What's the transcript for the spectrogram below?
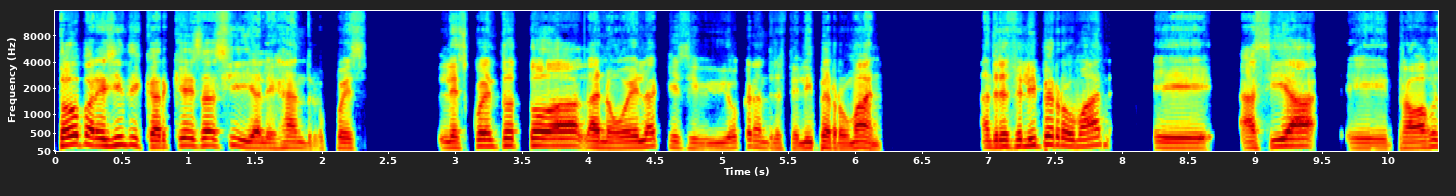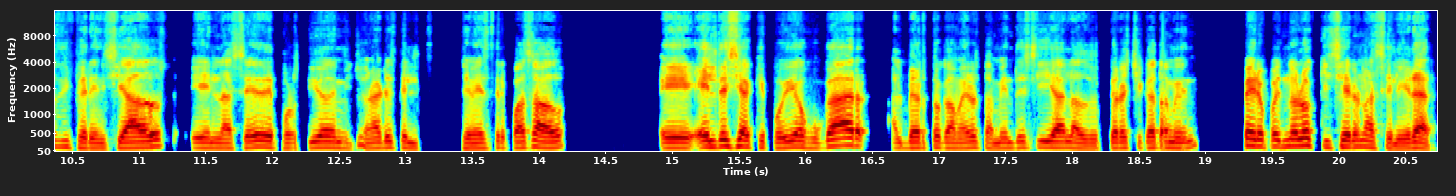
todo parece indicar que es así, Alejandro. Pues les cuento toda la novela que se vivió con Andrés Felipe Román. Andrés Felipe Román eh, hacía eh, trabajos diferenciados en la sede deportiva de Millonarios del semestre pasado. Eh, él decía que podía jugar, Alberto Gamero también decía, la doctora Chica también, pero pues no lo quisieron acelerar.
